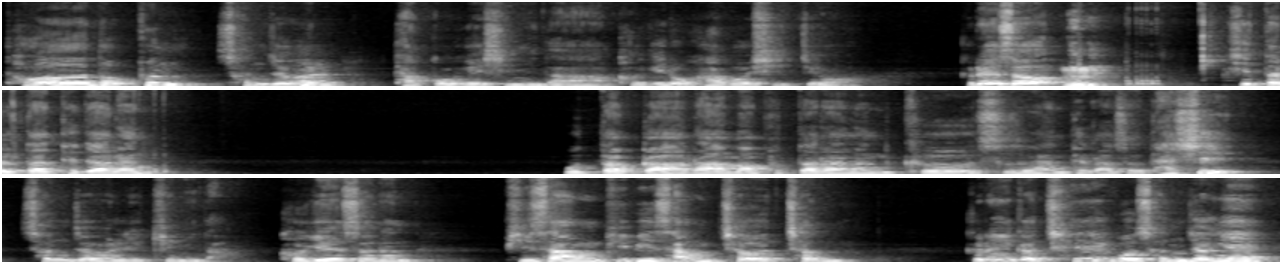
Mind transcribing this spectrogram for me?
더 높은 선정을 닦고 계십니다. 거기로 가보시죠. 그래서 시달타 태자는 우따까 라마푸따라는 그 스승한테 가서 다시 선정을 익힙니다. 거기에서는 비상 비비상처천 그러니까 최고 선정의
